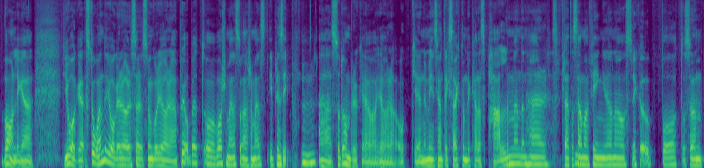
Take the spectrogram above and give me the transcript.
vanliga yoga, stående yogarörelser som går att göra på jobbet och var som helst och när som helst i princip. Mm. Uh, så de brukar jag göra och uh, nu minns jag inte exakt om det kallas palmen den här. Fläta mm. samman fingrarna och sträcka uppåt och sen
